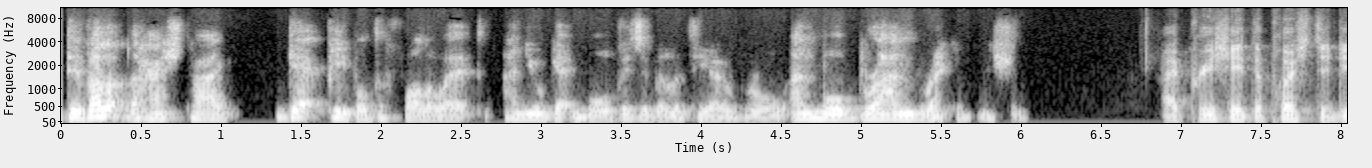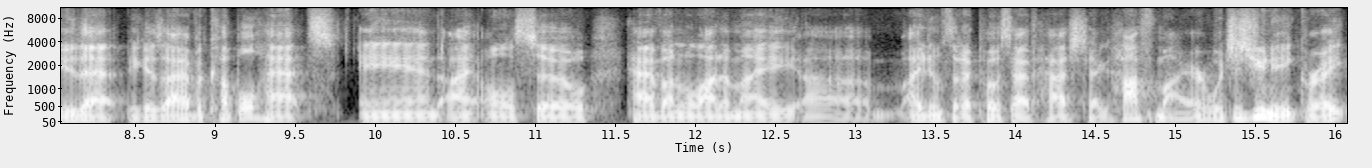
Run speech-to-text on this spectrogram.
develop the hashtag, get people to follow it, and you'll get more visibility overall and more brand recognition. I appreciate the push to do that because I have a couple hats and I also have on a lot of my um, items that I post, I have hashtag Hoffmeyer, which is unique, right?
